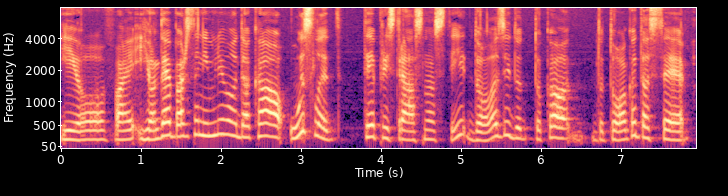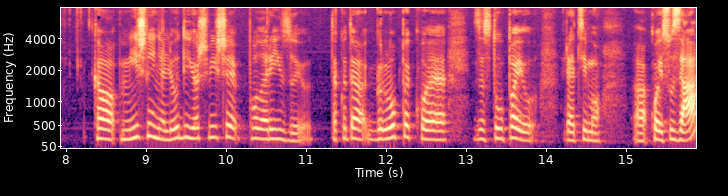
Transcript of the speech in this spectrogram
I, ovaj, I onda je baš zanimljivo da kao usled te pristrasnosti dolazi do, do, kao, do toga da se kao mišljenja ljudi još više polarizuju. Tako da grupe koje zastupaju, recimo, a, koje su za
